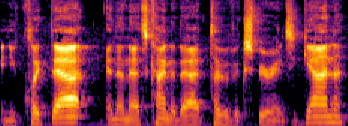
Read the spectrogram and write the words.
And you click that, and then that's kind of that type of experience again.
